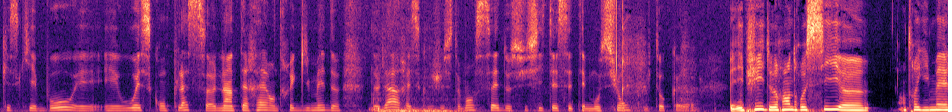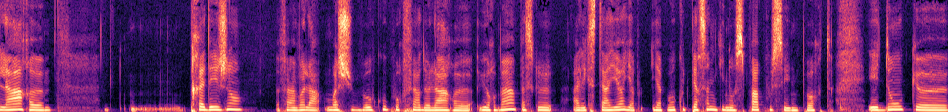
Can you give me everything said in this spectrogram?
qu'est-ce qui est beau et, et où est-ce qu'on place l'intérêt entre guillemets de, de l'art? Est-ce que justement c'est de susciter cette émotion plutôt que... Et puis de rendre aussi, euh, entre guillemets, l'art euh, près des gens. Enfin voilà, moi je suis beaucoup pour faire de l'art euh, urbain parce que à l'extérieur, il y a, beaucoup de personnes qui n'osent pas pousser une porte. Et donc, euh,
